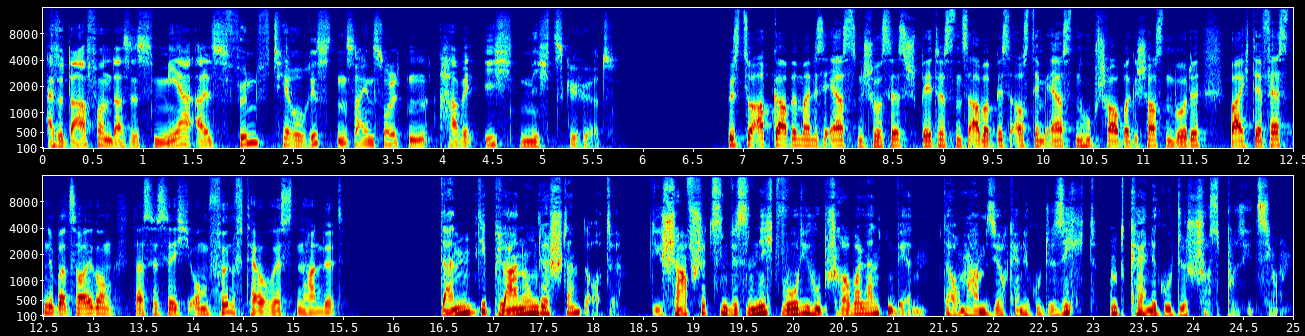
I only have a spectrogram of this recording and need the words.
Also davon, dass es mehr als fünf Terroristen sein sollten, habe ich nichts gehört. Bis zur Abgabe meines ersten Schusses, spätestens aber bis aus dem ersten Hubschrauber geschossen wurde, war ich der festen Überzeugung, dass es sich um fünf Terroristen handelt. Dann die Planung der Standorte. Die Scharfschützen wissen nicht, wo die Hubschrauber landen werden. Darum haben sie auch keine gute Sicht und keine gute Schussposition.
